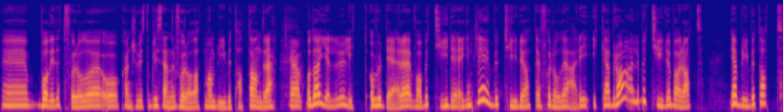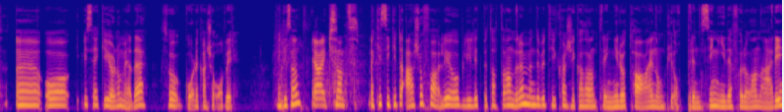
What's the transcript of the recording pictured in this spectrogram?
Eh, både i dette forholdet og kanskje hvis det blir senere forhold, at man blir betatt av andre. Ja. Og da gjelder det litt å vurdere hva betyr det egentlig? Betyr det at det forholdet jeg er i, ikke er bra, eller betyr det bare at jeg blir betatt, eh, og hvis jeg ikke gjør noe med det, så går det kanskje over. Ikke sant? Ja, ikke sant? Det er ikke sikkert det er så farlig å bli litt betatt av andre, men det betyr kanskje ikke at han trenger å ta en ordentlig opprensing i det forholdet han er i.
